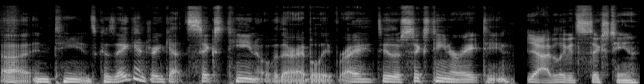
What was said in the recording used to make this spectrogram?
uh, in teens because they can drink at 16 over there, I believe, right? It's either 16 or 18. yeah, I believe it's 16.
